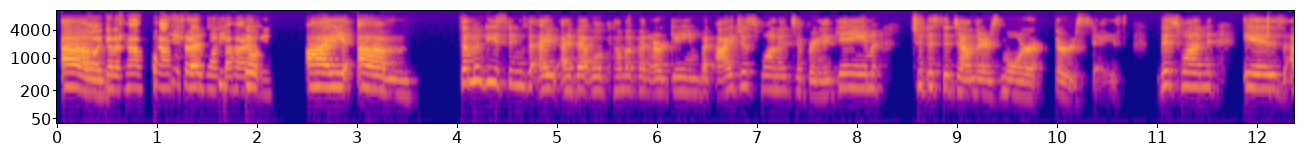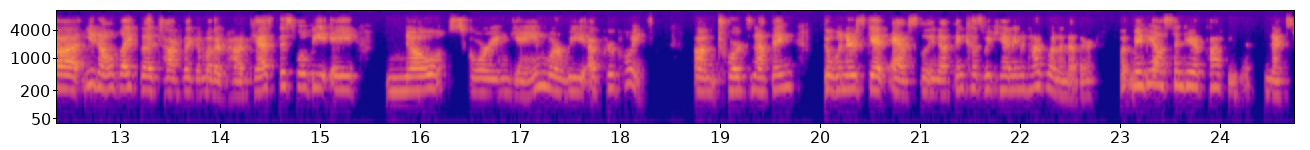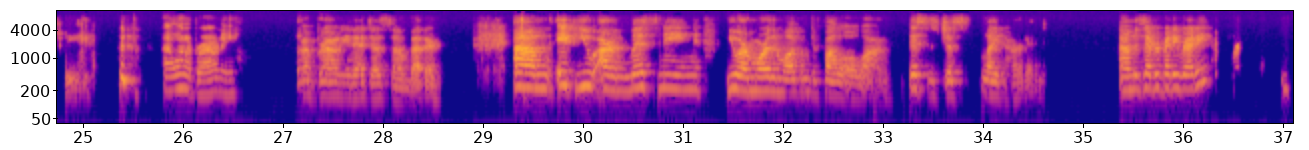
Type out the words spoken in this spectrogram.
Oh, I got a half half okay, one behind So- me. I um some of these things I, I bet will come up in our game, but I just wanted to bring a game to the sit down. There's more Thursdays. This one is uh, you know, like the Talk Like a Mother podcast. This will be a no scoring game where we accrue points um towards nothing. The winners get absolutely nothing because we can't even hug one another. But maybe I'll send you a coffee next week. I want a brownie. A brownie, that does sound better. Um, if you are listening, you are more than welcome to follow along. This is just lighthearted. Um, is everybody ready?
